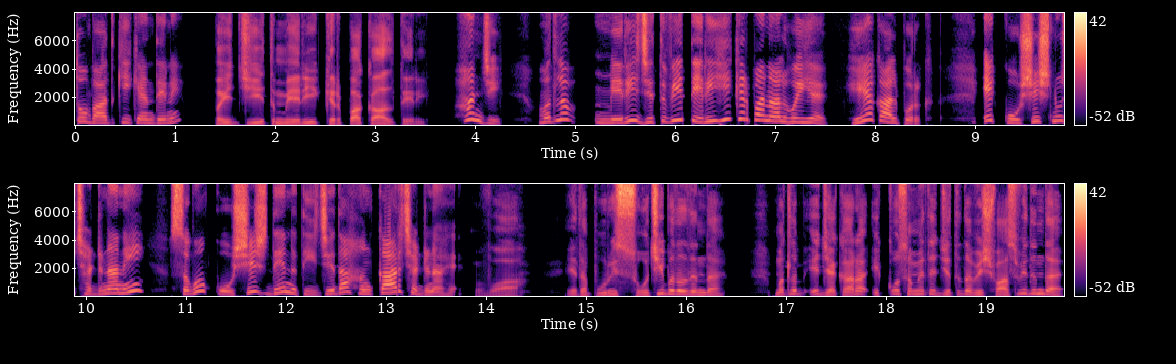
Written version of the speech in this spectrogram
ਤੋਂ ਬਾਅਦ ਕੀ ਕਹਿੰਦੇ ਨੇ? ਭਈ ਜੀਤ ਮੇਰੀ ਕਿਰਪਾ ਕਾਲ ਤੇਰੀ। ਹਾਂਜੀ ਮਤਲਬ ਮੇਰੀ ਜਿੱਤ ਵੀ ਤੇਰੀ ਹੀ ਕਿਰਪਾ ਨਾਲ ਹੋਈ ਹੈ। हे ਅਕਾਲ ਪੁਰਖ ਇਹ ਕੋਸ਼ਿਸ਼ ਨੂੰ ਛੱਡਣਾ ਨਹੀਂ ਸਗੋਂ ਕੋਸ਼ਿਸ਼ ਦੇ ਨਤੀਜੇ ਦਾ ਹੰਕਾਰ ਛੱਡਣਾ ਹੈ। ਵਾਹ ਇਹ ਤਾਂ ਪੂਰੀ ਸੋਚ ਹੀ ਬਦਲ ਦਿੰਦਾ ਹੈ। ਮਤਲਬ ਇਹ ਜੈਕਾਰਾ ਇੱਕੋ ਸਮੇਂ ਤੇ ਜਿੱਤ ਦਾ ਵਿਸ਼ਵਾਸ ਵੀ ਦਿੰਦਾ ਹੈ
